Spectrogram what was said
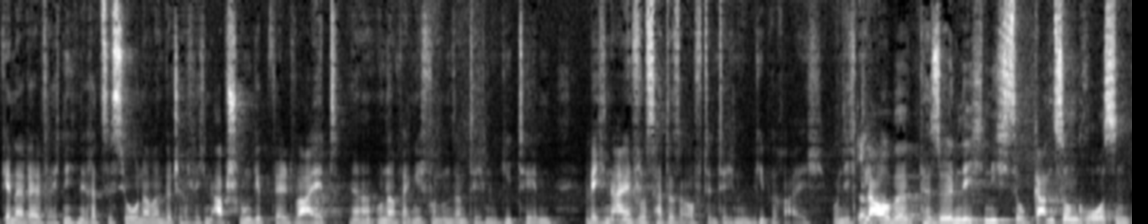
generell vielleicht nicht eine Rezession, aber einen wirtschaftlichen Abschwung gibt weltweit, ja, unabhängig von unseren Technologiethemen, welchen Einfluss hat das auf den Technologiebereich? Und ich glaube persönlich nicht so ganz so einen großen,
